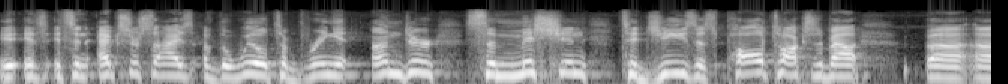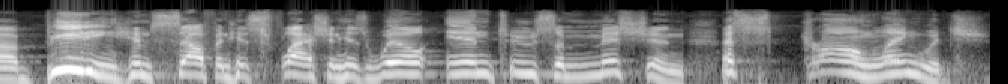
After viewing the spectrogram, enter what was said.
It's, it's an exercise of the will to bring it under submission to Jesus. Paul talks about uh, uh, beating himself and his flesh and his will into submission. That's strong language.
